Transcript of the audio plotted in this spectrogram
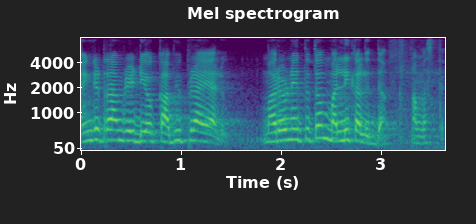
వెంకట్రామరెడ్డి యొక్క అభిప్రాయాలు. మరో నేతతో మళ్ళీ కలుద్దాం. నమస్తే.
